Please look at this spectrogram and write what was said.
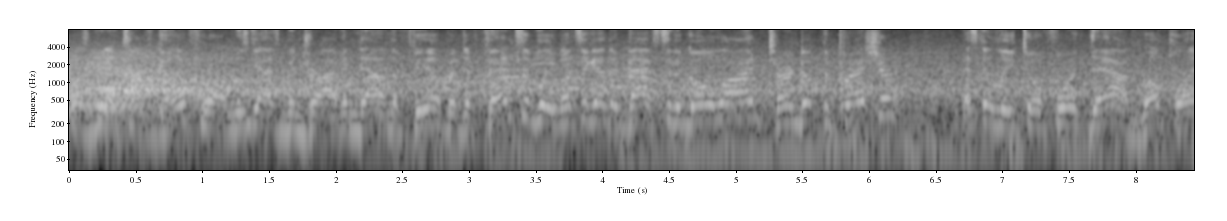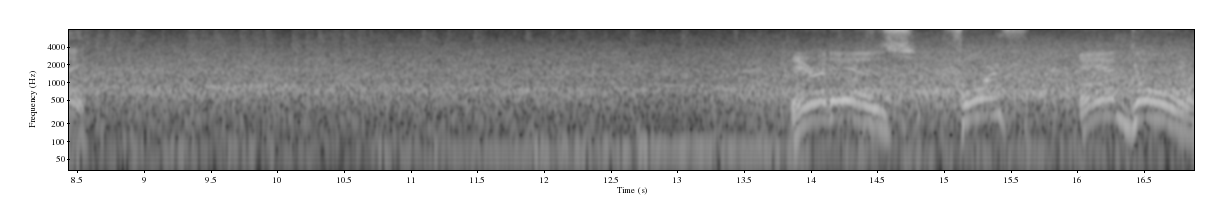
Well, it's been a tough go for them. These guys have been driving down the field, but defensively, once they got their backs to the goal line, turned up the pressure, that's going to lead to a fourth down. Well played. Here it is, fourth and goal.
